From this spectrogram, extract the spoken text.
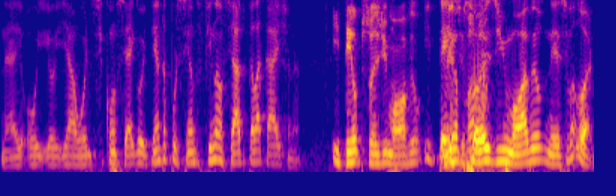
né? E, e aonde se consegue 80% financiado pela Caixa, né? E tem opções de imóvel E tem opções valor. de imóvel nesse valor.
